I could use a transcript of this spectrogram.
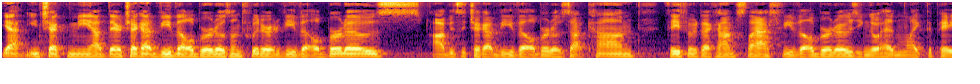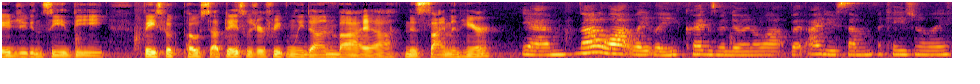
yeah, you can check me out there. Check out Viva El Birdos on Twitter at Viva El Birdos. Obviously, check out VivaElBirdos.com, Facebook.com slash Viva El Birdos. You can go ahead and like the page. You can see the Facebook post updates, which are frequently done by uh, Ms. Simon here. Yeah, not a lot lately. Craig's been doing a lot, but I do some occasionally.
